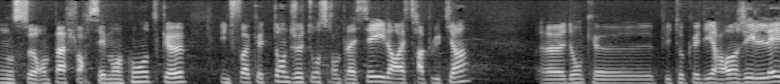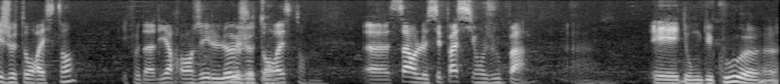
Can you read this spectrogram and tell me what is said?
on, on se rend pas forcément compte que une fois que tant de jetons seront placés, il en restera plus qu'un. Euh, donc, euh, plutôt que dire ranger les jetons restants, il faudra dire ranger le, Le jeton, jeton. restant. Euh, ça, on le sait pas si on joue pas. Et donc, du coup, euh,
